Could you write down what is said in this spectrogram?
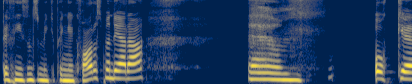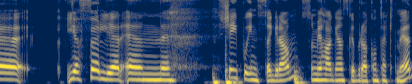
Det finns inte så mycket pengar kvar att spendera. Ehm, och eh, jag följer en tjej på Instagram som jag har ganska bra kontakt med.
